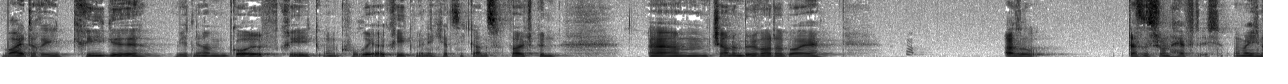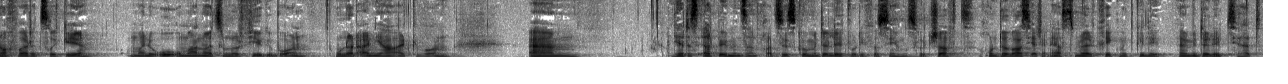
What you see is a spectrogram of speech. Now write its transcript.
weitere Kriege, Vietnam-Golfkrieg und Koreakrieg, wenn ich jetzt nicht ganz falsch bin. Ähm, Tschernobyl war dabei. Also, das ist schon heftig. Und wenn ich noch weiter zurückgehe, meine Uroma 1904 geboren, 101 Jahre alt geworden, ähm, die hat das Erdbeben in San Francisco miterlebt, wo die Versicherungswirtschaft runter war. Sie hat den Ersten Weltkrieg äh, miterlebt. Sie hat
